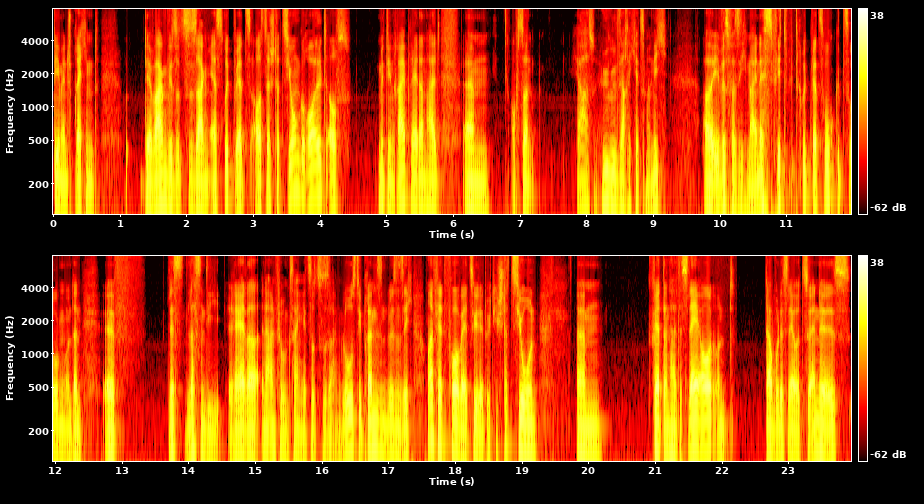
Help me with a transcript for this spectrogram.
dementsprechend, der Wagen wird sozusagen erst rückwärts aus der Station gerollt, aufs, mit den Reibrädern halt, ähm, auf so ein, ja, so Hügel sage ich jetzt mal nicht, aber ihr wisst, was ich meine. Es wird, wird rückwärts hochgezogen und dann äh, lässt, lassen die Räder in Anführungszeichen jetzt sozusagen los, die Bremsen lösen sich man fährt vorwärts wieder durch die Station, ähm, fährt dann halt das Layout und da, wo das Layout zu Ende ist,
